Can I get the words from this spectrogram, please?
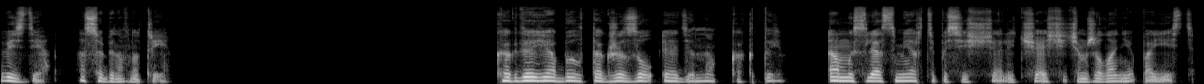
Везде, особенно внутри. Когда я был так же зол и одинок, как ты, а мысли о смерти посещали чаще, чем желание поесть,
